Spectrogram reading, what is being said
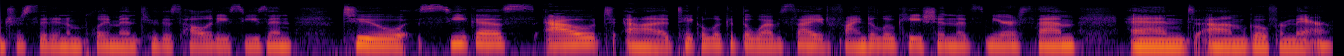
interested in employment through this holiday season, to seek us out, uh, take a look at the website, find a location that's nearest them, and um, go from there.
